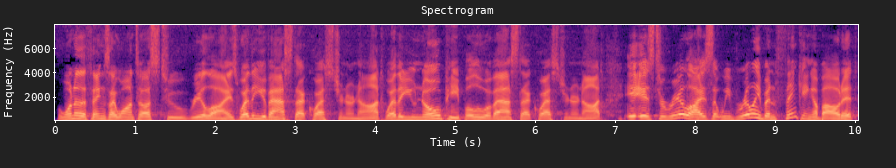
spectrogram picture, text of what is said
One of the things I want us to realize, whether you've asked that question or not, whether you know people who have asked that question or not, is to realize that we've really been thinking about it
